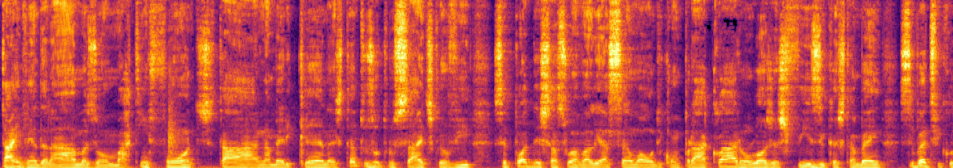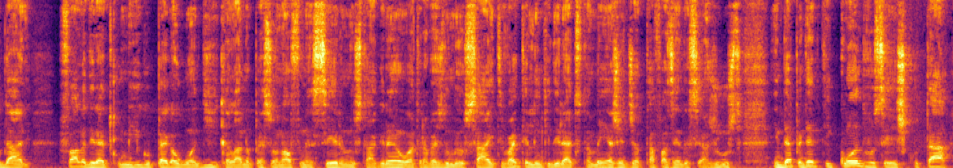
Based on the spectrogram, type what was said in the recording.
tá em venda na Amazon, Martin Fontes, tá na Americanas, tantos outros sites que eu vi. Você pode deixar sua avaliação aonde comprar, claro, lojas físicas também. Se tiver dificuldade, fala direto comigo, pega alguma dica lá no personal financeiro no Instagram ou através do meu site, vai ter link direto também, a gente já está fazendo esse ajuste. Independente de quando você escutar,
